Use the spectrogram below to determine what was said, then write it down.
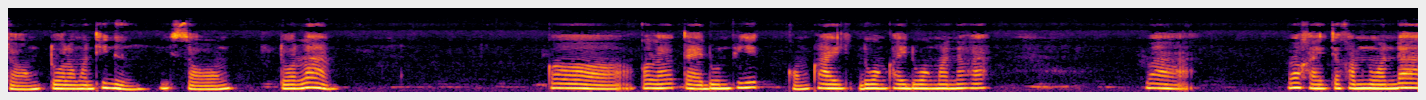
สองตัวรางวัลที่หนึ่งสองตัวล่าง ก็ก็แล้วแต่ดุลพินิจของใครดวงใครดวงมันนะคะ ว่าว่าใครจะคำนวณได้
